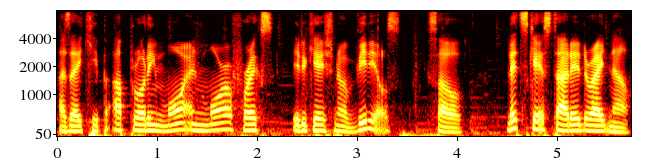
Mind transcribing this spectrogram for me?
as I keep uploading more and more Forex educational videos. So let's get started right now.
